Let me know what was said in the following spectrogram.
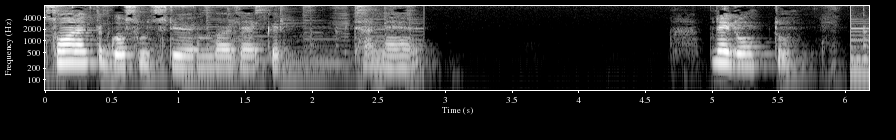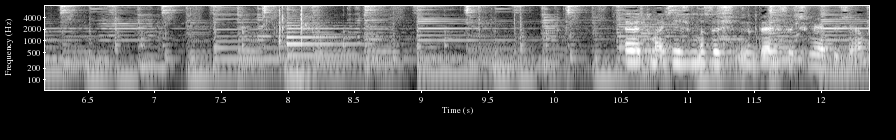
Son olarak da glossumu sürüyorum böyle garip bir tane. Neydi unuttum. Evet makyajım hazır şimdi de saçımı yapacağım.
